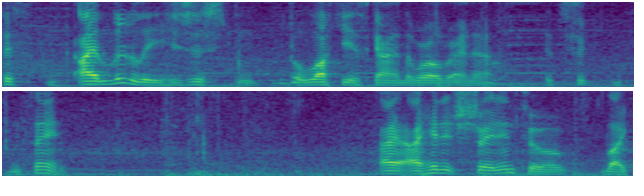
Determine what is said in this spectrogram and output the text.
This, I literally, he's just the luckiest guy in the world right now. It's, it's insane. I, I hit it straight into him, like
